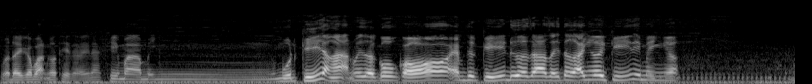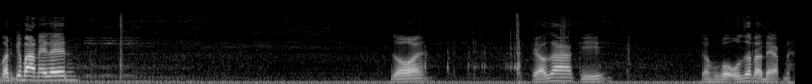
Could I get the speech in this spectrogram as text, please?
Và đây các bạn có thể thấy là khi mà mình muốn ký chẳng hạn, Bây giờ cô có em thư ký đưa ra giấy tờ, anh ơi, ký thì mình ờ, bật cái bàn này lên rồi. Kéo ra ký Dòng gỗ rất là đẹp này.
